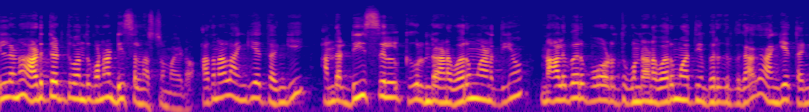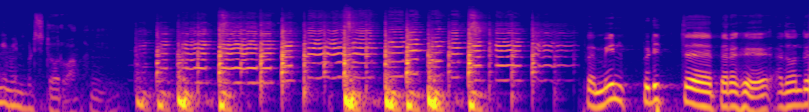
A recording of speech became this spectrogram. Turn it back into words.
இல்லைன்னா அடுத்தடுத்து வந்து போனால் டீசல் நஷ்டமாயிடும். அதனால் அங்கேயே தங்கி அந்த டீசலுக்கு உண்டான வருமானத்தையும் நாலு பேர் போடுறதுக்கு உண்டான வருமானத்தையும் பெருக்கிறதுக்காக அங்கேயே தங்கி மீன் பிடிச்சிட்டு வருவாங்க. இப்போ மீன் பிடித்த பிறகு அது வந்து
